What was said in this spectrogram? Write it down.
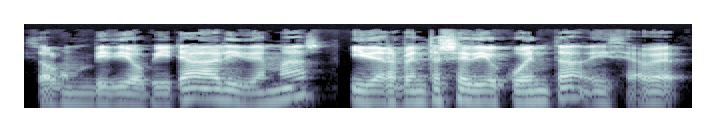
hizo algún vídeo viral y demás, y de repente se dio cuenta, dice, a ver,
